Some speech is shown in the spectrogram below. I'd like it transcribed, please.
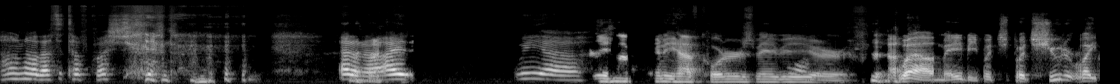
i don't know that's a tough question. I don't know i we uh any half quarters maybe yeah. or well maybe but but shoot it like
